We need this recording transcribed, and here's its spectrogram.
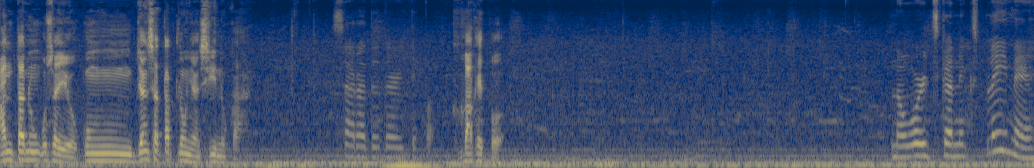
ang tanong ko sa iyo, kung diyan sa tatlong yan, sino ka? Sara Duterte po. Bakit po? No words can explain eh.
